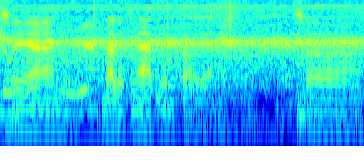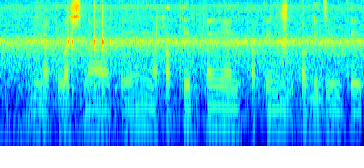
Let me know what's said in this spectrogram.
So, yan. Balik natin to. Yan. So, binaklas natin. Nakatip lang yan. Paking packaging tape.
